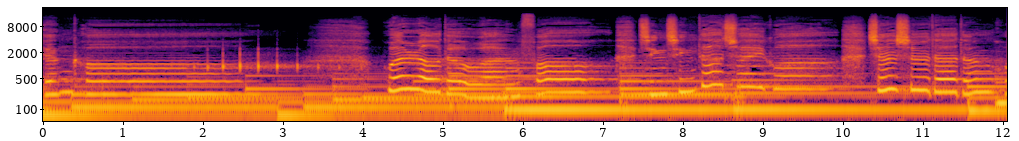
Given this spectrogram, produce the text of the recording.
天空，温柔的晚风，轻轻地吹过城市的灯火。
